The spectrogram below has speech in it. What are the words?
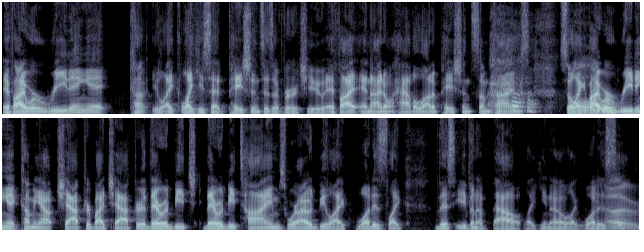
if i were reading it like like you said patience is a virtue if i and i don't have a lot of patience sometimes so like if i were Oh. reading it coming out chapter by chapter there would be there would be times where i would be like what is like this even about like you know like what is the- Oh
